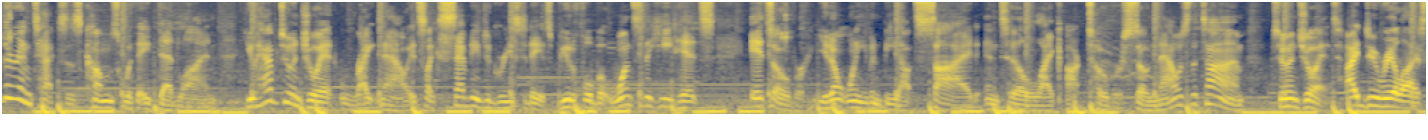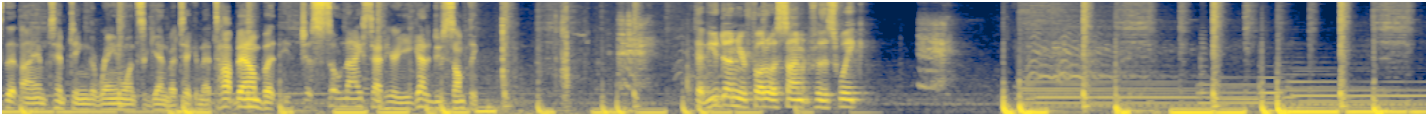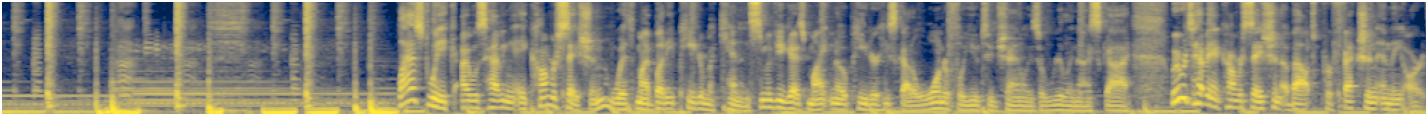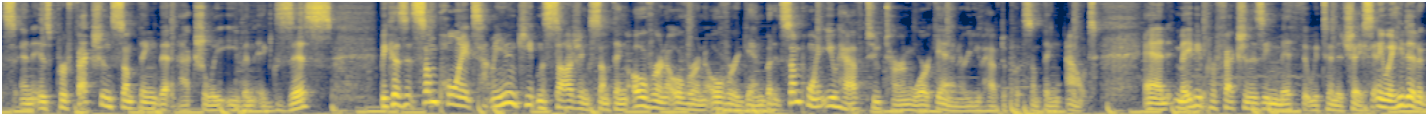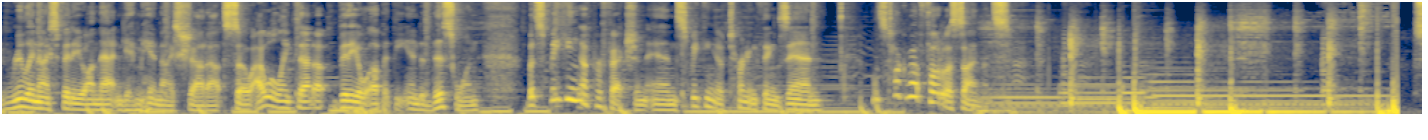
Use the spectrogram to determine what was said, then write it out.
weather in Texas comes with a deadline. You have to enjoy it right now. It's like 70 degrees today. It's beautiful, but once the heat hits, it's over. You don't want to even be outside until like October. So now is the time to enjoy it. I do realize that I am tempting the rain once again by taking that top down, but it's just so nice out here. You got to do something. Have you done your photo assignment for this week? Last week, I was having a conversation with my buddy Peter McKinnon. Some of you guys might know Peter. He's got a wonderful YouTube channel. He's a really nice guy. We were having a conversation about perfection in the arts, and is perfection something that actually even exists? Because at some point, I mean, you can keep massaging something over and over and over again, but at some point you have to turn work in or you have to put something out. And maybe perfection is a myth that we tend to chase. Anyway, he did a really nice video on that and gave me a nice shout out. So I will link that up, video up at the end of this one. But speaking of perfection and speaking of turning things in, let's talk about photo assignments.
